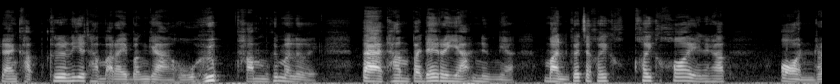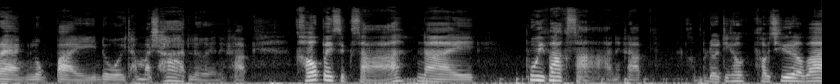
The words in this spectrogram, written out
แรงขับเคลื่อนที่จะทำอะไรบางอย่างโหฮึบทำขึ้นมาเลย แต่ทำไปได้ระยะหนึ่งเนี่ยมันก็จะค่อยๆนะครับ อ่อนแรงลงไปโดยธรรมชาติเลยนะครับเขาไปศึกษาในผู้พิพากษานะครับ โดยที่เขาเขาเชื่อว่า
